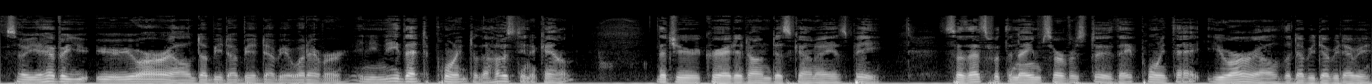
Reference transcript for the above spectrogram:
so you have a, your URL, www, whatever, and you need that to point to the hosting account that you created on Discount ASP. So that's what the name servers do. They point that URL, the www,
